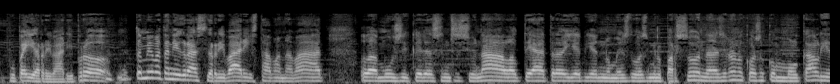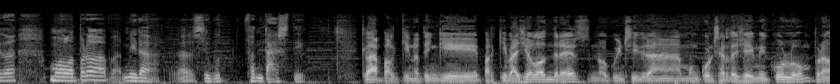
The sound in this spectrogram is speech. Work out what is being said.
epopeia arribar-hi. Però també va tenir gràcia arribar-hi, estava nevat, la música era sensacional, al teatre hi havia només 2.000 persones, era una cosa com molt càlida, molt a prop. Mira, ha sigut fantàstic. Clar, pel qui no tingui... Per qui vagi a Londres, no coincidirà amb un concert de Jamie Cullum, però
